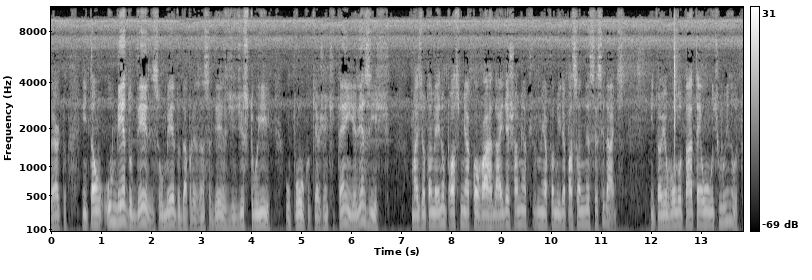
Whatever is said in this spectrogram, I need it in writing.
certo? Então, o medo deles, o medo da presença deles, de destruir o pouco que a gente tem, ele existe. Mas eu também não posso me acovardar e deixar minha, minha família passando necessidades. Então, eu vou lutar até o último minuto.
